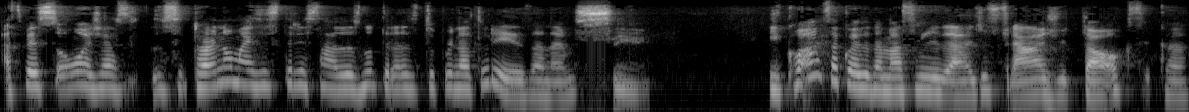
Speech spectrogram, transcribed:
as pessoas já se tornam mais estressadas no trânsito por natureza, né? Sim. E com essa coisa da masculinidade frágil e tóxica,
